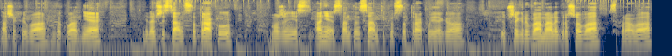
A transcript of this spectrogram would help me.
Nasze chyba, dokładnie. Najlepszy stan w statraku. Może nie jest. A nie, stan ten sam, tylko w statraku jego. Tu przegrywamy, ale groszowa sprawa.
